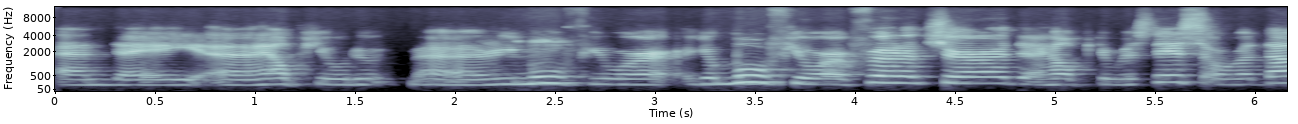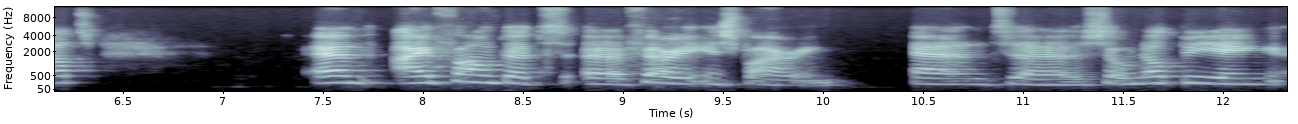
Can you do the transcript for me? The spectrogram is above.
and they uh, help you to uh, remove your you move your furniture. They help you with this or with that, and I found that uh, very inspiring and uh, so not being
